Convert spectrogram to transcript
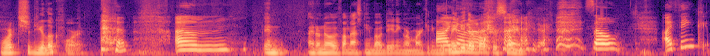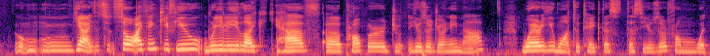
What should you look for? Um, In I don't know if I'm asking about dating or marketing, but I maybe they're both the same. so I think mm, yeah so i think if you really like have a proper user journey map where you want to take this this user from what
